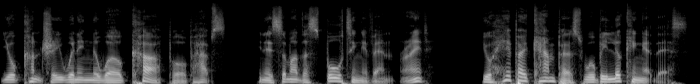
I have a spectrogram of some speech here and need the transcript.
your country winning the World Cup, or perhaps, you know, some other sporting event, right? Your hippocampus will be looking at this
